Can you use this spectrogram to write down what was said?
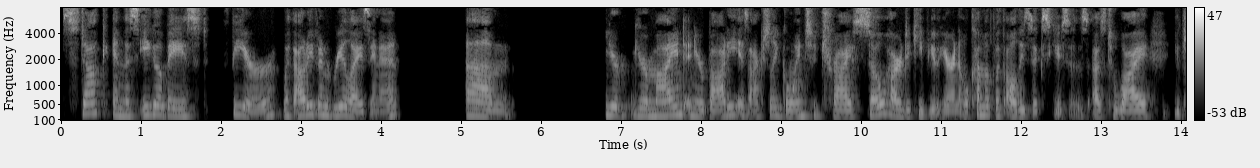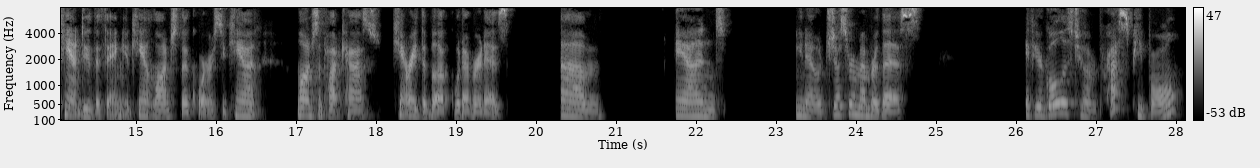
stuck in this ego based fear without even realizing it um your your mind and your body is actually going to try so hard to keep you here and it will come up with all these excuses as to why you can't do the thing you can't launch the course you can't launch the podcast can't write the book whatever it is. Um and you know just remember this. If your goal is to impress people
